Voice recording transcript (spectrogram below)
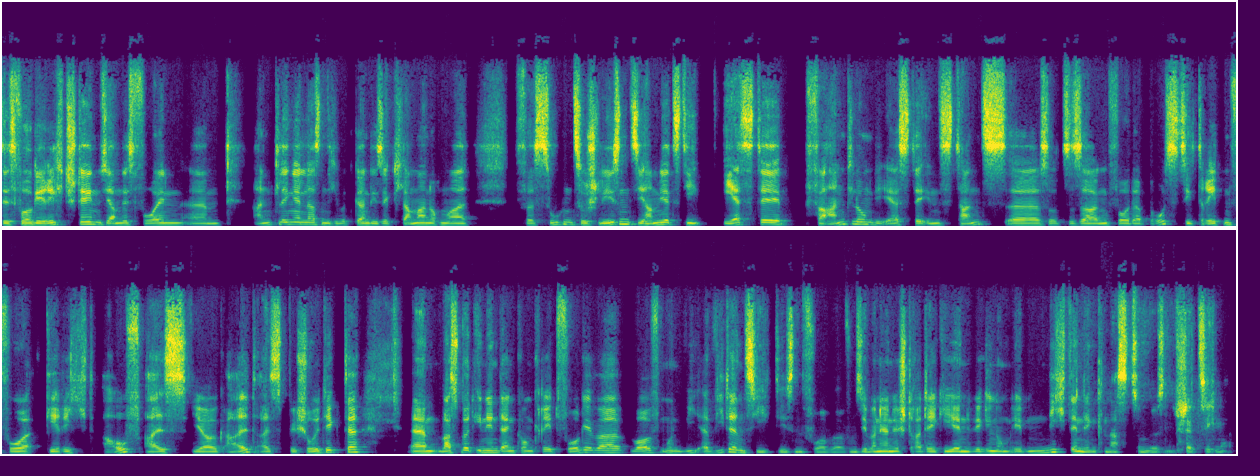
das vor Gericht stehen. Sie haben das vorhin ähm, anklingen lassen. Ich würde gerne diese Klammer nochmal versuchen zu schließen. Sie haben jetzt die erste Verhandlung, die erste Instanz äh, sozusagen vor der Brust. Sie treten vor Gericht auf als Jörg Alt, als Beschuldigter. Ähm, was wird Ihnen denn konkret vorgeworfen und wie erwidern Sie diesen Vorwürfen? Sie werden ja eine Strategie entwickeln, um eben nicht in den Knast zu müssen, schätze ich mal.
